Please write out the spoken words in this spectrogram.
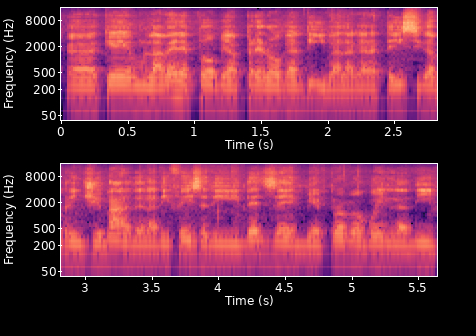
eh, che è una vera e propria prerogativa, la caratteristica principale della difesa di De Zebbi è proprio quella di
